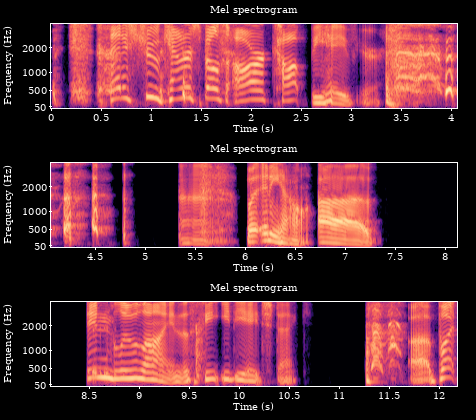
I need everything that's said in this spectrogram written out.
that is true. Counterspells are cop behavior. uh, but anyhow, uh, Thin Blue Line, the CEDH deck. Uh, but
